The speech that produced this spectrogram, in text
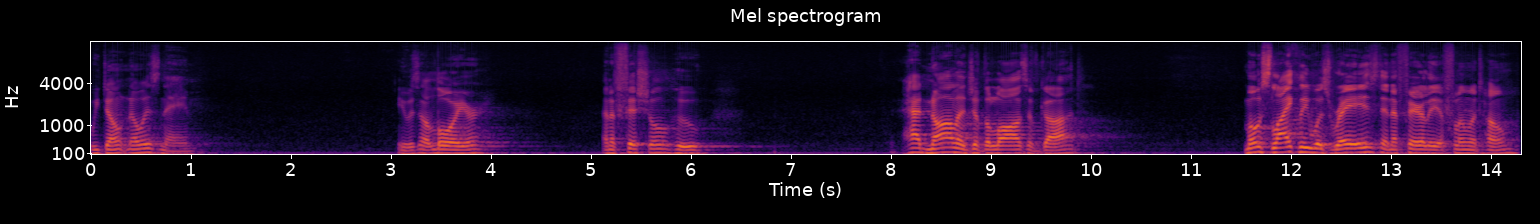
We don't know his name. He was a lawyer, an official who had knowledge of the laws of God, most likely was raised in a fairly affluent home.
